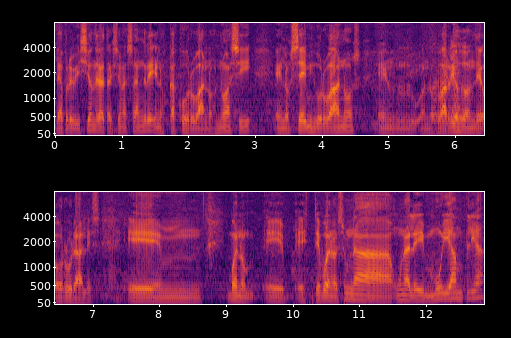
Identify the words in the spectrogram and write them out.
la prohibición de la tracción a sangre en los cascos urbanos, no así en los semiurbanos, en, en los barrios donde, o rurales. Em, bueno, eh, este, bueno, es una, una ley muy amplia,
